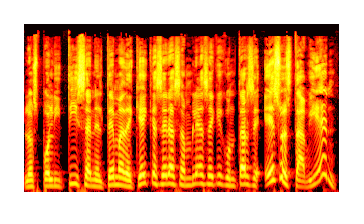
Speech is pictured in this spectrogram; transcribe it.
los politizan el tema de que hay que hacer asambleas, hay que juntarse. Eso está bien.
